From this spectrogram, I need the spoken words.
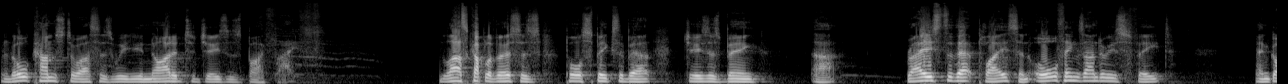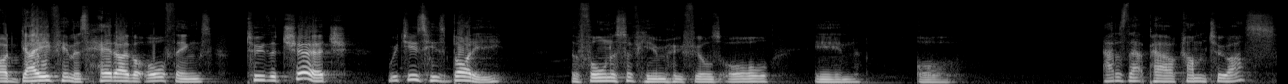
And it all comes to us as we're united to Jesus by faith. The last couple of verses, Paul speaks about Jesus being uh, raised to that place and all things under his feet. And God gave him as head over all things to the church, which is his body the fullness of Him who fills all in all. How does that power come to us?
